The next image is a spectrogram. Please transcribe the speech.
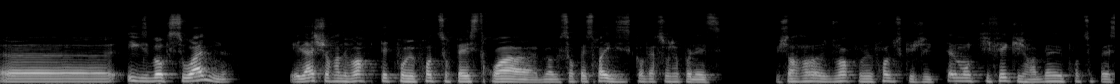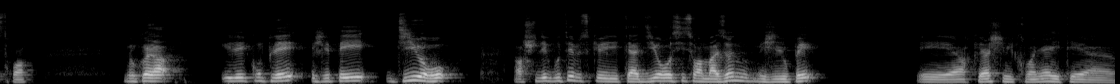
euh, Xbox One. Et là, je suis en train de voir peut-être pour me prendre sur PS3. euh, mais sur PS3, il existe qu'en version japonaise. Je suis en train de voir pour me prendre parce que j'ai tellement kiffé que j'aimerais bien le prendre sur PS3. Donc voilà, il est complet. Je l'ai payé 10 euros. Alors je suis dégoûté parce qu'il était à 10 euros aussi sur Amazon, mais j'ai loupé. Et alors que là, chez Micromania, il était. euh,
